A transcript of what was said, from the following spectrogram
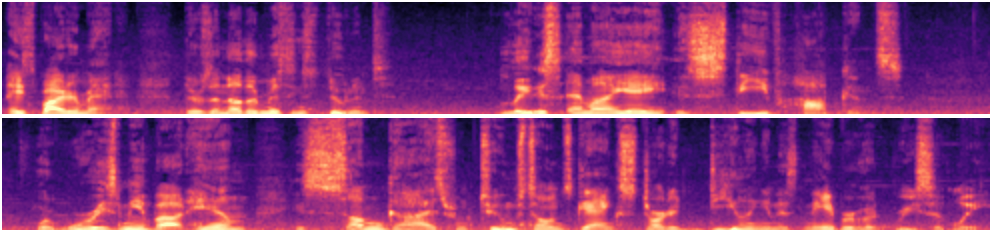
Hey, Spider-Man, there's another missing student. Latest MIA is Steve Hopkins. What worries me about him is some guys from Tombstone's gang started dealing in his neighborhood recently.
